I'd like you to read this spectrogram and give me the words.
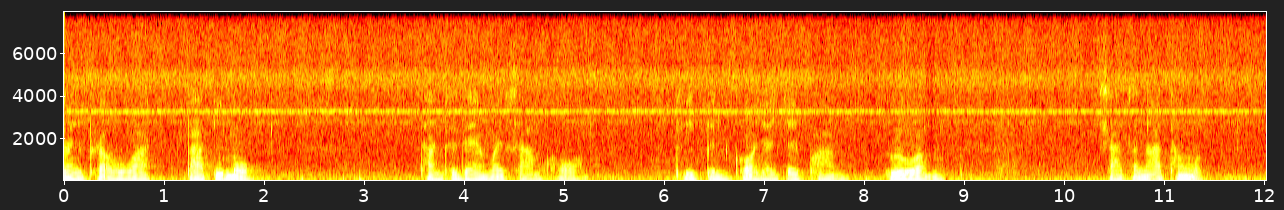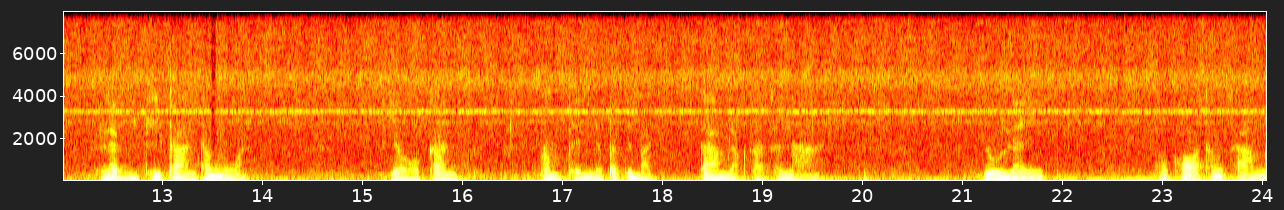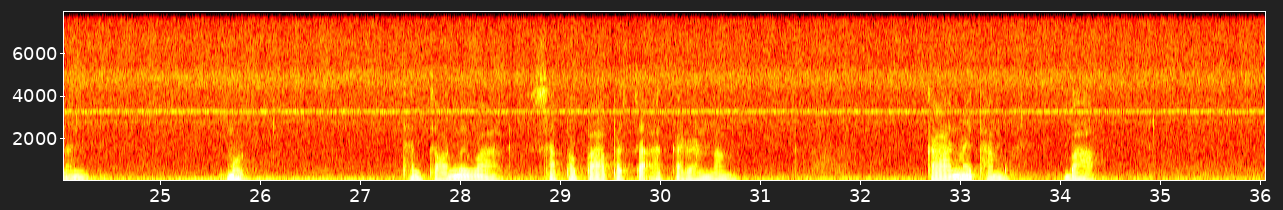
ในพระโอวาทปาติโมกท่านแสดงไว้สามข้อ ที่เป็นข้อใหญ่ใจความ รวม ศาสนาทั้งหมด และวิธีการทั้งมวลเกี่ยวกับการบำเพ็ญและปฏิบัติตามหลักศาสนา อยู่ในหัวข้อทั้งสามนั้น หมด ท่านสอนไว้ว่า สัพปาปัสสะอาการนัง การไม่ทำบาป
